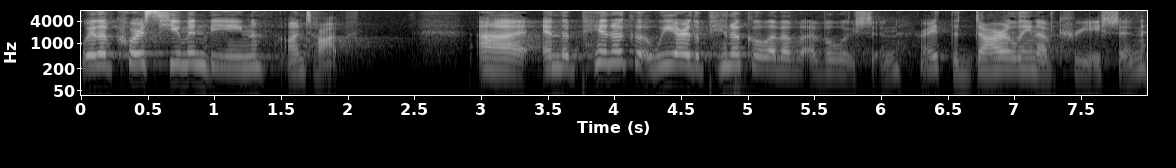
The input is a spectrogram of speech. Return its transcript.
with, of course, human being on top. Uh, and the pinnacle, we are the pinnacle of evolution, right? The darling of creation.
